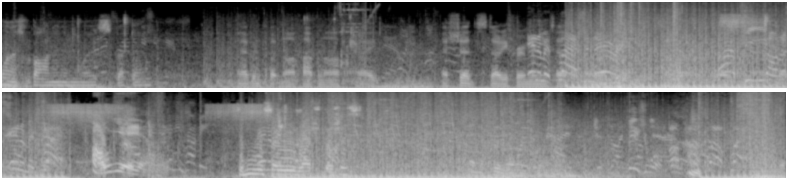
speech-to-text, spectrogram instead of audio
Wanna spawn in anyways, goddamn. I've been putting off hopping off. I I should study for a minute. Enemy flash in the area. RP on an enemy flash. Oh yeah! Enemy heavy. Didn't you say you washed dishes? Visual on Hmm. hostile flash. So,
